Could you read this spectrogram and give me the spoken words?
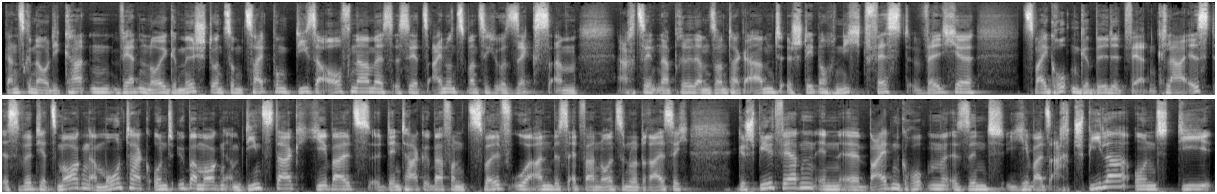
Ganz genau, die Karten werden neu gemischt und zum Zeitpunkt dieser Aufnahme, es ist jetzt 21.06 Uhr am 18. April, am Sonntagabend, steht noch nicht fest, welche zwei Gruppen gebildet werden. Klar ist, es wird jetzt morgen am Montag und übermorgen am Dienstag jeweils den Tag über von 12 Uhr an bis etwa 19.30 Uhr gespielt werden. In äh, beiden Gruppen sind jeweils acht Spieler und die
